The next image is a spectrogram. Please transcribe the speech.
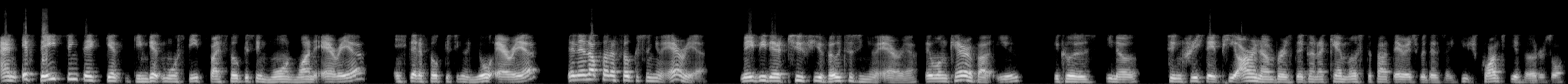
And if they think they can get more seats by focusing more on one area instead of focusing on your area, then they're not going to focus on your area. Maybe there are too few voters in your area. They won't care about you because, you know, to increase their PR numbers, they're going to care most about areas where there's a huge quantity of voters or,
